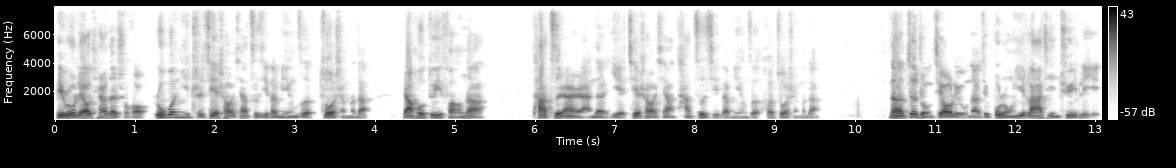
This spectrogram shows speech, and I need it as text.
比如聊天的时候，如果你只介绍一下自己的名字、做什么的，然后对方呢？他自然而然的也介绍一下他自己的名字和做什么的，那这种交流呢就不容易拉近距离。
